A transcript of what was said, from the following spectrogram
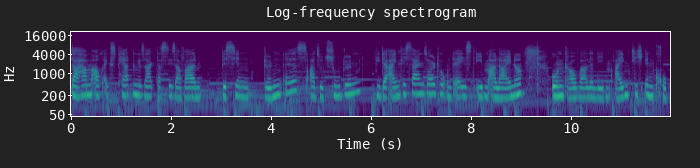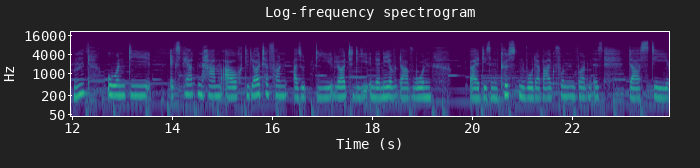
da haben auch Experten gesagt, dass dieser Wal ein bisschen dünn ist, also zu dünn, wie der eigentlich sein sollte. Und er ist eben alleine. Und Grauwale leben eigentlich in Gruppen. Und die Experten haben auch die Leute von, also die Leute, die in der Nähe da wohnen, bei diesen Küsten, wo der Wal gefunden worden ist, dass die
